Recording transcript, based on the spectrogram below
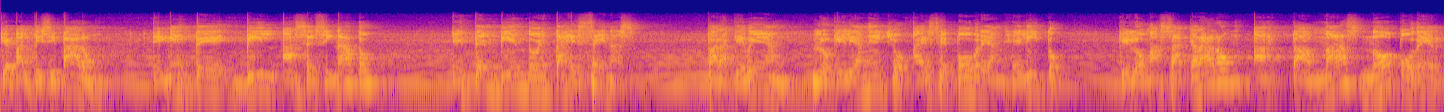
que participaron en este vil asesinato, estén viendo estas escenas para que vean lo que le han hecho a ese pobre angelito, que lo masacraron hasta más no poder.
